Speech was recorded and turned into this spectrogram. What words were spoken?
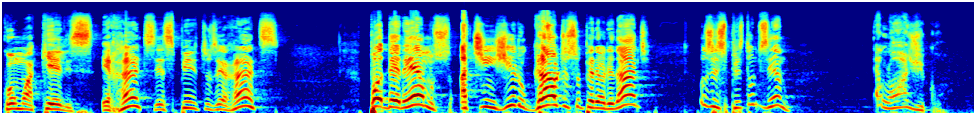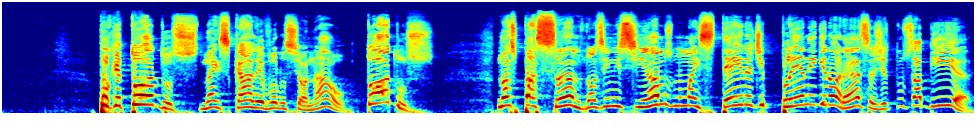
como aqueles errantes, espíritos errantes, poderemos atingir o grau de superioridade? Os espíritos estão dizendo, é lógico. Porque todos, na escala evolucional, todos, nós passamos, nós iniciamos numa esteira de plena ignorância, a gente não sabia.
